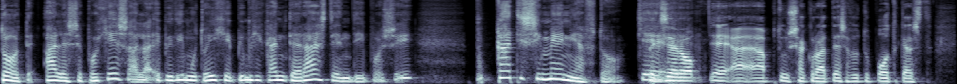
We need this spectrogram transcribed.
Τότε, άλλες εποχές, αλλά επειδή μου το είχε πει, μου είχε κάνει τεράστια εντύπωση που κάτι σημαίνει αυτό. Και... Δεν ξέρω ε, α- από τους ακροατές αυτού του podcast ε,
